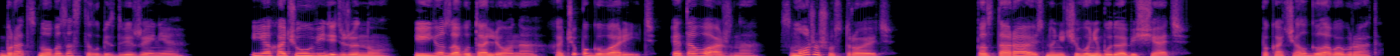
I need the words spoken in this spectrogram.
Брат снова застыл без движения. «Я хочу увидеть жену. Ее зовут Алена. Хочу поговорить. Это важно. Сможешь устроить?» «Постараюсь, но ничего не буду обещать», – покачал головой брат.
